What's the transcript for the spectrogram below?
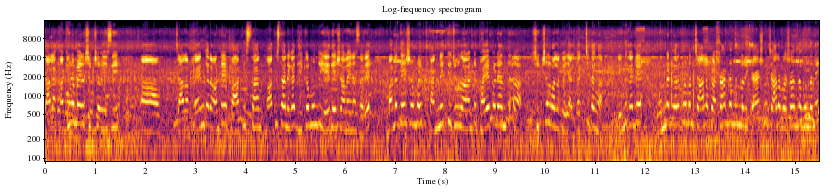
చాలా కఠినమైన శిక్ష వేసి చాలా భయంకరం అంటే పాకిస్తాన్ పాకిస్తానే కాదు ఇక ముందు ఏ దేశాలైనా సరే మన దేశం వైపు కన్నెత్తి చూడాలంటే భయపడేంత శిక్షలు వాళ్ళకి వేయాలి ఖచ్చితంగా. ఎందుకంటే ఉన్నటి వరకు మనం చాలా ప్రశాంతంగా ఉన్నది కాశ్మీర్ చాలా ప్రశాంతంగా ఉందని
